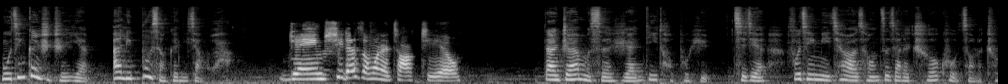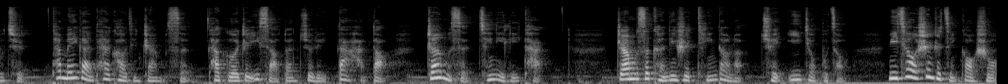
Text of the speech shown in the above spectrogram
母亲更是直言：“艾丽不想跟你讲话。 James, she doesn't want to talk to you. ” 但詹姆斯仍低头不语。期间，父亲米切尔从自家的车库走了出去，他没敢太靠近詹姆斯，他隔着一小段距离大喊道：“詹姆斯，请你离开！”詹姆斯肯定是听到了，却依旧不走。米切尔甚至警告说：“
